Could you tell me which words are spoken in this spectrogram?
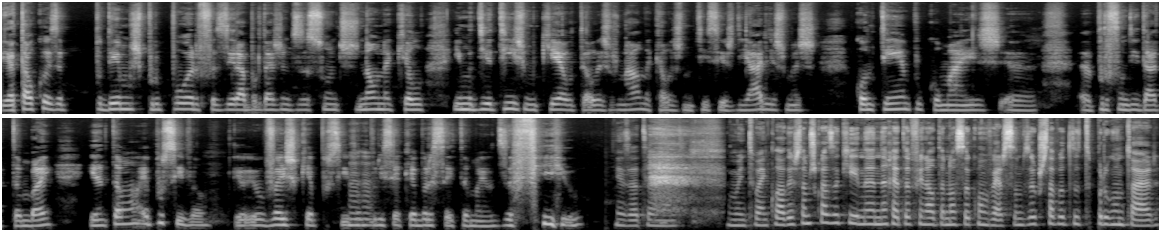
É tal coisa. Podemos propor fazer a abordagem dos assuntos não naquele imediatismo que é o telejornal, naquelas notícias diárias, mas com tempo, com mais eh, profundidade também. Então é possível. Eu, eu vejo que é possível, Uhum. por isso é que abracei também o desafio. Exatamente. Muito bem, Cláudia. Estamos quase aqui na, na reta final da nossa conversa, mas eu gostava de te perguntar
